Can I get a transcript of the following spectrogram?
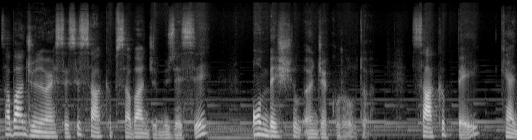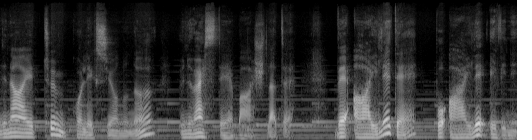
Sabancı Üniversitesi Sakıp Sabancı Müzesi 15 yıl önce kuruldu. Sakıp Bey kendine ait tüm koleksiyonunu üniversiteye bağışladı ve aile de bu aile evini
